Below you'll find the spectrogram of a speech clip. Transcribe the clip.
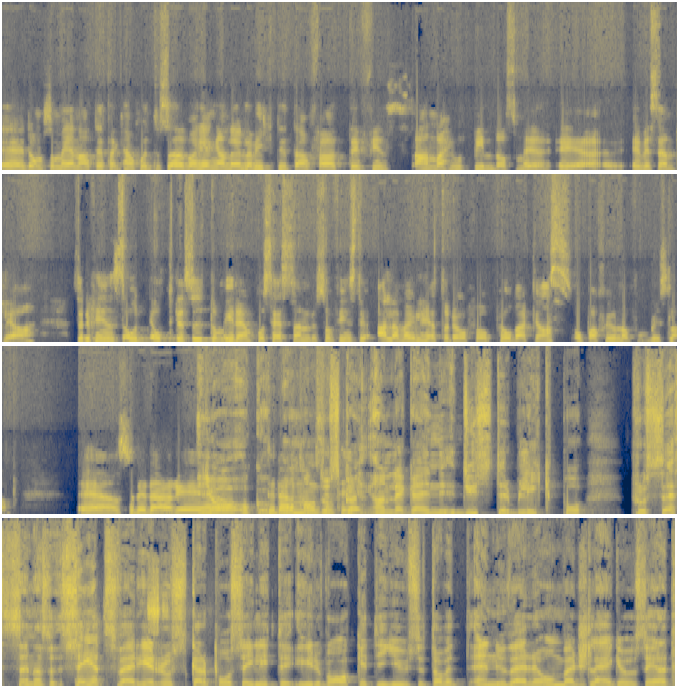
eh, de som menar att detta kanske inte är så överhängande eller viktigt därför att det finns andra hotbilder som är, är, är väsentligare. Så det finns, och, och dessutom i den processen så finns det alla möjligheter då för påverkansoperationer från Ryssland. Eh, så det där är... Ja, och om man då ska tid. anlägga en dyster blick på processen, alltså säg att Sverige ruskar på sig lite yrvaket i ljuset av ett ännu värre omvärldsläge och säger att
